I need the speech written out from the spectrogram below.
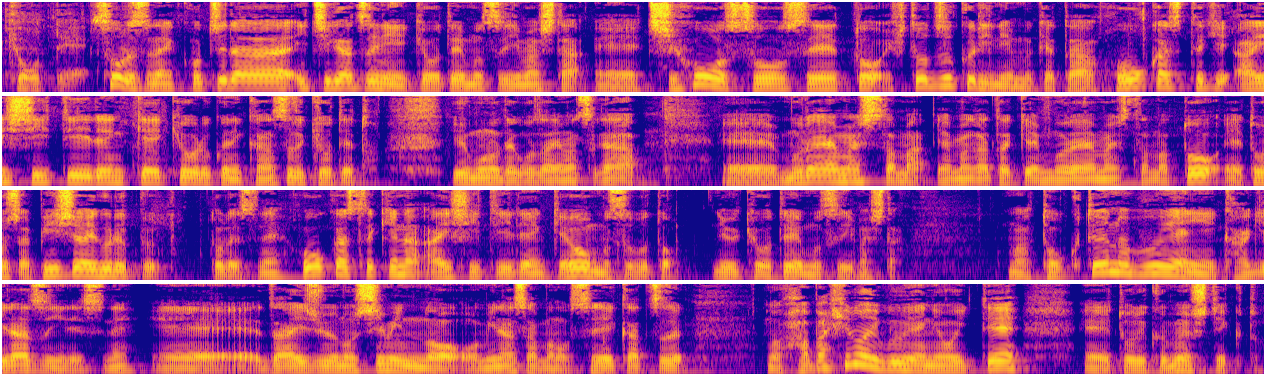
協定、はい、そうですね。こちら1月に協定結びました。えー、地方創生と人づくりに向けた包括的 ICT 連携協力に関する協定というものでございますが、えー、村山市様、山形県村山市様と、えー、当社 PCI グループとですね、包括的な ICT 連携を結ぶという協定を結びました。まあ、特定の分野に限らずにですね、えー、在住の市民の皆様の生活の幅広い分野において、えー、取り組みをしていくと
